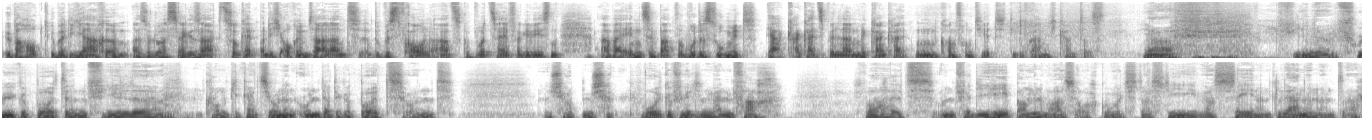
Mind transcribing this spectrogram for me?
Überhaupt über die Jahre. Also du hast ja gesagt, so kennt man dich auch im Saarland. Du bist Frauenarzt, Geburtshelfer gewesen, aber in Zimbabwe wurdest du mit ja, Krankheitsbildern, mit Krankheiten konfrontiert, die du gar nicht kanntest. Ja, viele Frühgeburten, viele Komplikationen unter der Geburt und ich habe mich wohlgefühlt in meinem Fach war halt, und für die Hebammen war es auch gut, dass die was sehen und lernen und ach.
